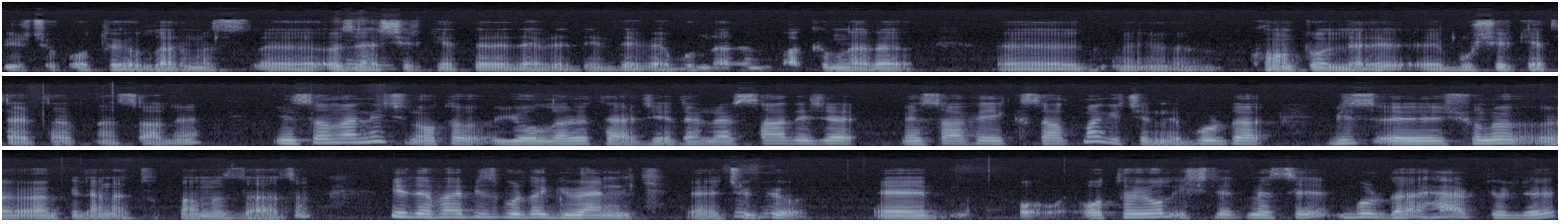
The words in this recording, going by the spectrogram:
birçok otoyollarımız e, özel şirketlere devredildi ve bunların bakımları, e, e, kontrolleri e, bu şirketler tarafından sağlanıyor. İnsanlar niçin otoyolları tercih ederler? Sadece mesafeyi kısaltmak için mi? Burada biz e, şunu e, ön plana tutmamız lazım. Bir defa biz burada güvenlik. E, çünkü e, otoyol işletmesi burada her türlü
